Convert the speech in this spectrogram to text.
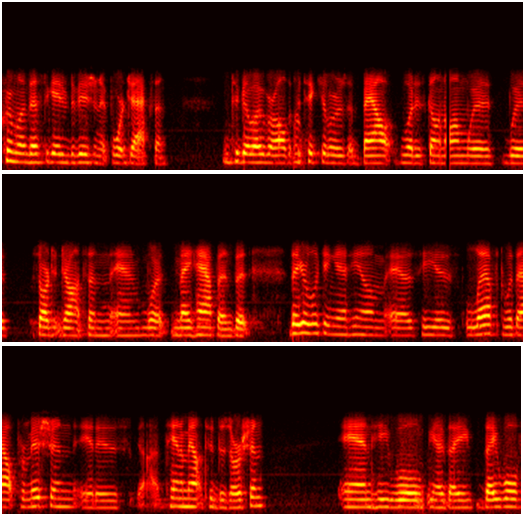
criminal investigative division at Fort Jackson to go over all the Oh. particulars about what has gone on with with Sergeant Johnson and what may happen. But they are looking at him as he is left without permission. It is uh, tantamount to desertion, and he will, you know, they they will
